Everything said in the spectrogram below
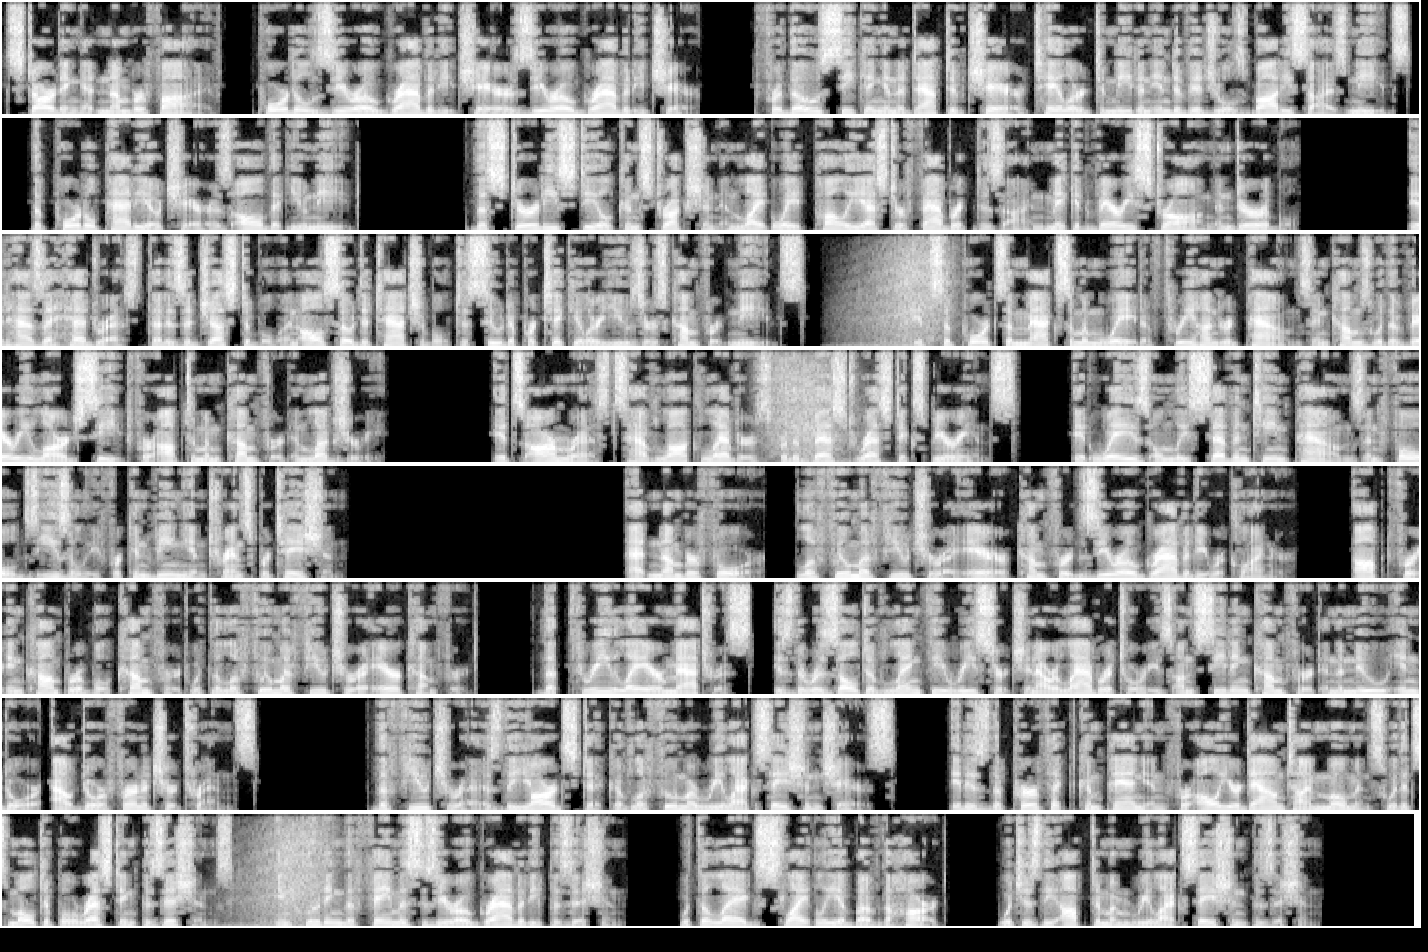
Starting at number 5. Portal Zero Gravity Chair Zero Gravity Chair. For those seeking an adaptive chair tailored to meet an individual's body size needs, the Portal Patio Chair is all that you need. The sturdy steel construction and lightweight polyester fabric design make it very strong and durable. It has a headrest that is adjustable and also detachable to suit a particular user's comfort needs. It supports a maximum weight of 300 pounds and comes with a very large seat for optimum comfort and luxury. Its armrests have lock levers for the best rest experience. It weighs only 17 pounds and folds easily for convenient transportation. At number 4. Lafuma Futura Air Comfort Zero Gravity Recliner. Opt for incomparable comfort with the Lafuma Futura Air Comfort. The three layer mattress is the result of lengthy research in our laboratories on seating comfort and the new indoor outdoor furniture trends. The Futura is the yardstick of Lafuma relaxation chairs. It is the perfect companion for all your downtime moments with its multiple resting positions, including the famous zero gravity position, with the legs slightly above the heart, which is the optimum relaxation position.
